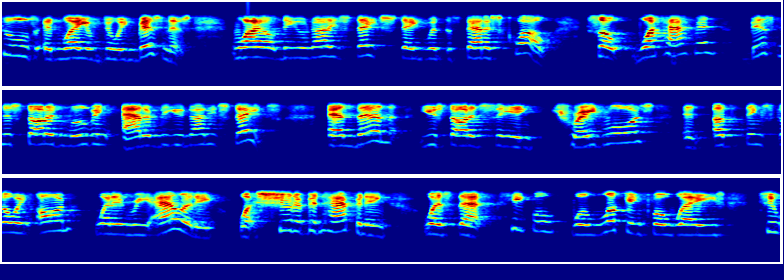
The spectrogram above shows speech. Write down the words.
tools and way of doing business, while the United States stayed with the status quo. So what happened? Business started moving out of the United States. And then you started seeing trade wars and other things going on, when in reality, what should have been happening was that people were looking for ways to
